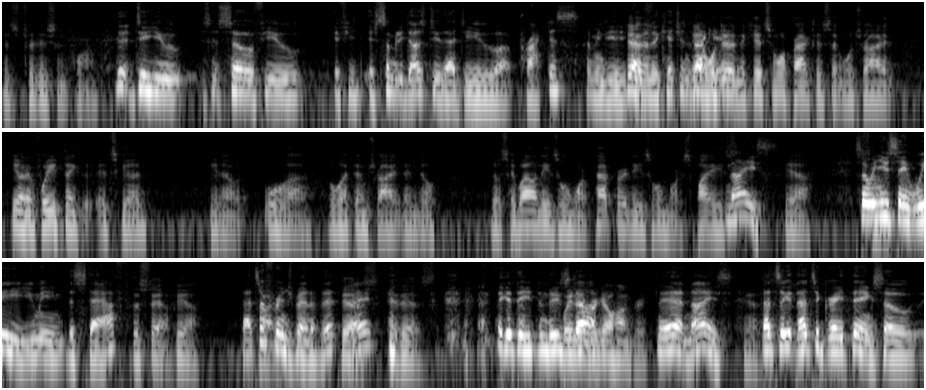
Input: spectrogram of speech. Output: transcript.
that's tradition for them. Do, you? So if you if you if somebody does do that, do you uh, practice? I mean, do you Yes. go in the kitchens Yeah, we'll here? do it in the kitchen. We'll practice it. and We'll try it. You know, and if we think it's good, you know, we'll uh, we'll let them try it, and then they'll they'll say, well, it needs a little more pepper, it needs a little more spice. Nice. Yeah, So, when you say we, you mean the staff? the staff. Yeah. That's a fringe benefit, right? Yes, it is. they get to eat the new we stuff. never go hungry. Yeah, nice. Yes. That's a that's a great thing. So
